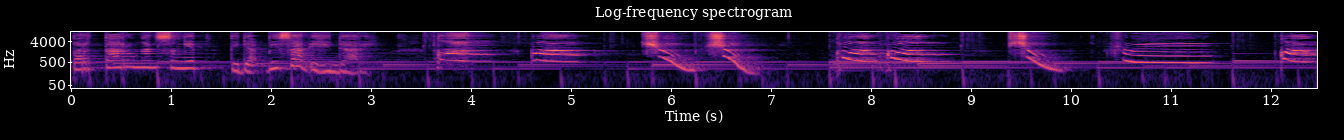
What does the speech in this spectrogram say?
Pertarungan sengit tidak bisa dihindari. Klang, klang, cung, cung, klang, klang, cung, cung, klang.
